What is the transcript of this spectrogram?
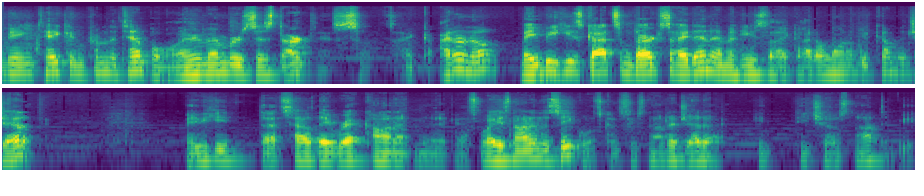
being taken from the temple. All he remembers is darkness. So it's like I don't know. Maybe he's got some dark side in him, and he's like, I don't want to become a Jedi. Maybe he. That's how they retcon it. And that's why he's not in the sequels because he's not a Jedi. He he chose not to be.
